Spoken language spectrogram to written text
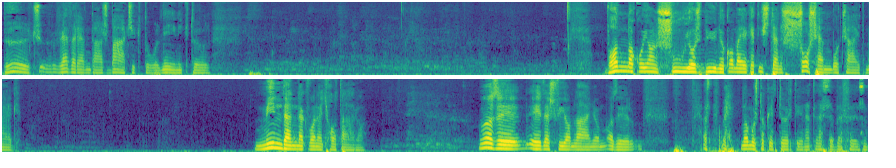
bölcs, reverendás bácsiktól, néniktől. Vannak olyan súlyos bűnök, amelyeket Isten sosem bocsájt meg. Mindennek van egy határa. Azért, édes fiam, lányom, azért azt, na most akkor egy történet lesz, befejezem.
